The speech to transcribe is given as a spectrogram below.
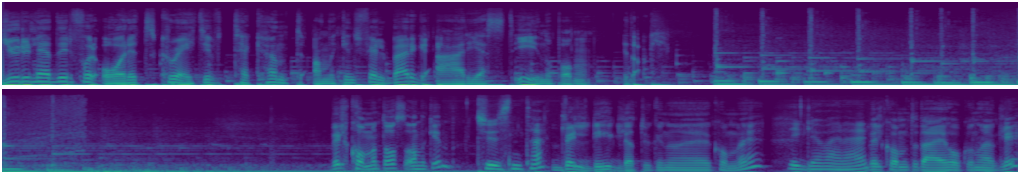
Juryleder for årets Creative Tech Hunt, Anniken Fjellberg, er gjest i Innopoden i dag. Velkommen til oss, Anniken. Tusen takk. Veldig hyggelig at du kunne komme. Hyggelig å være her. Velkommen til deg, Håkon Haugli.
